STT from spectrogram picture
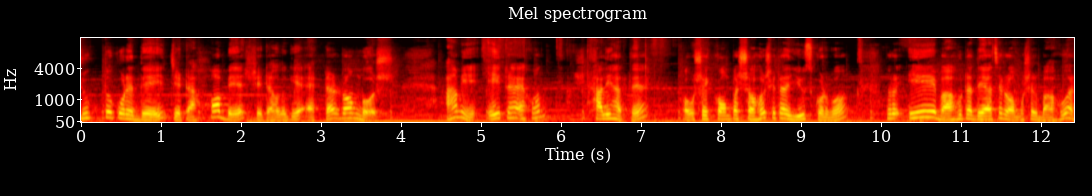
যুক্ত করে দেই, যেটা হবে সেটা হলো গিয়ে একটা রম্বস। আমি এইটা এখন খালি হাতে, অবশ্যই কম্পাস সহ সেটা ইউজ করব। ধরো এ বাহুটা দেয়া আছে রম্বসের বাহু, আর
